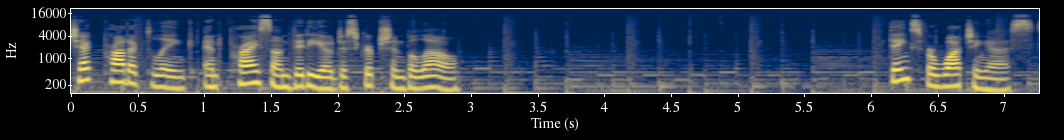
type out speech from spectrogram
Check product link and price on video description below. Thanks for watching us.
